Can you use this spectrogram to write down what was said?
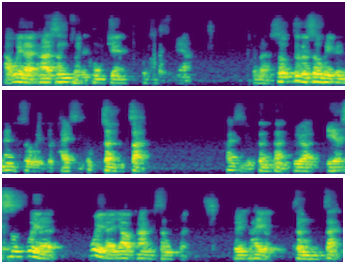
啊，为了它生存的空间或者怎么样，那么社这个社会跟那个社会就开始有征战，开始有征战，对啊，也是为了为了要它的生存，所以它有征战，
